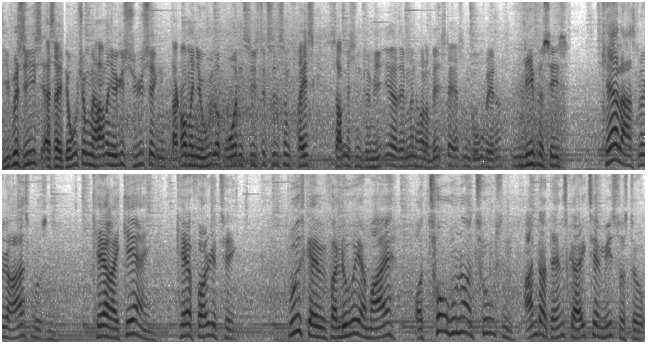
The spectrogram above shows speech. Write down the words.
Lige præcis. Altså, et otium har man jo ikke i sygesengen. Der går man jo ud og bruger den sidste tid som frisk, sammen med sin familie og det, man holder mest af, sine gode venner. Lige præcis. Kære Lars Løkke Rasmussen, kære regering, kære Folketing. Budskabet fra Louis og mig og 200.000 andre danskere er ikke til at misforstå.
